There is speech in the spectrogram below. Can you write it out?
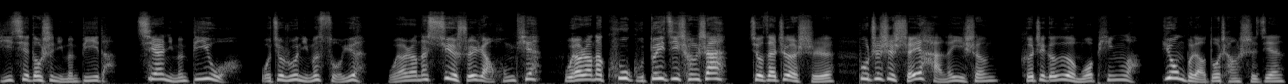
一切都是你们逼的。既然你们逼我，我就如你们所愿，我要让那血水染红天，我要让那枯骨堆积成山。就在这时，不知是谁喊了一声：“和这个恶魔拼了！”用不了多长时间，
